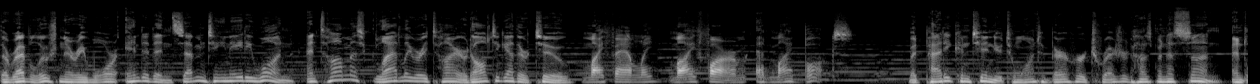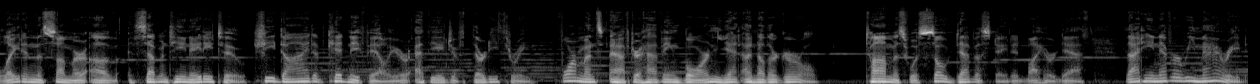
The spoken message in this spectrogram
The Revolutionary War ended in 1781, and Thomas gladly retired altogether to My family, my farm, and my books. But Patty continued to want to bear her treasured husband a son, and late in the summer of 1782, she died of kidney failure at the age of 33, four months after having borne yet another girl. Thomas was so devastated by her death that he never remarried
